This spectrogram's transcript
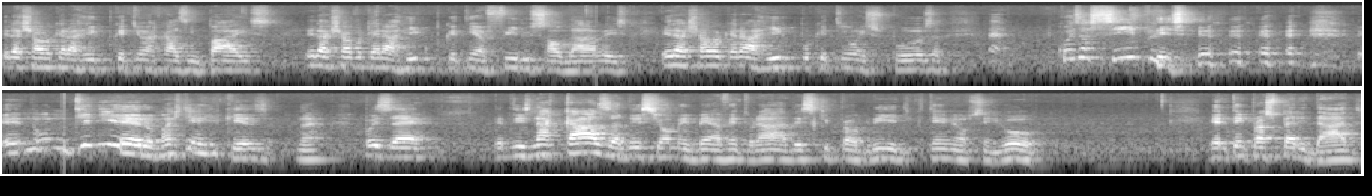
Ele achava que era rico porque tinha uma casa em paz. Ele achava que era rico porque tinha filhos saudáveis. Ele achava que era rico porque tinha uma esposa. É, coisa simples. não, não tinha dinheiro, mas tinha riqueza. Né? Pois é. Ele diz: na casa desse homem bem-aventurado, esse que progride, que teme ao Senhor, ele tem prosperidade,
